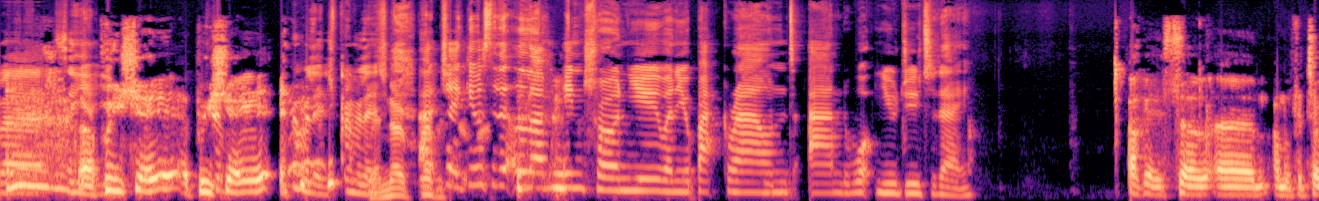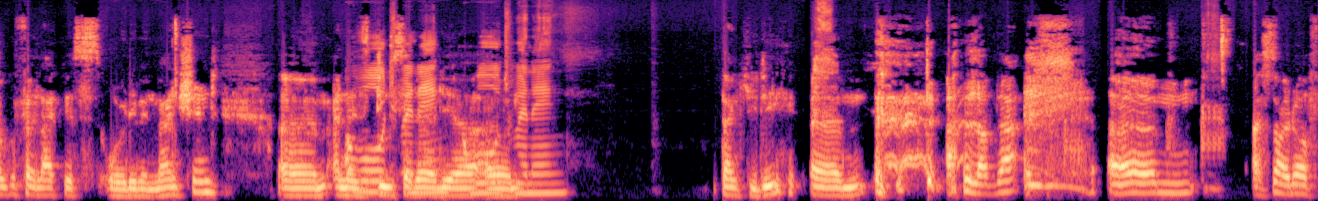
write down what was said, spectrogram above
uh, so yeah, appreciate it. Appreciate it. Privilege, privilege. Yeah, no, uh, Jai, give us a little um, intro on you and your background and what you do today. Okay, so um, I'm a photographer, like it's already been mentioned, um, and award as Dee said winning, earlier, award um, winning. Thank you, Dee. Um, I love that. Um, I started off,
